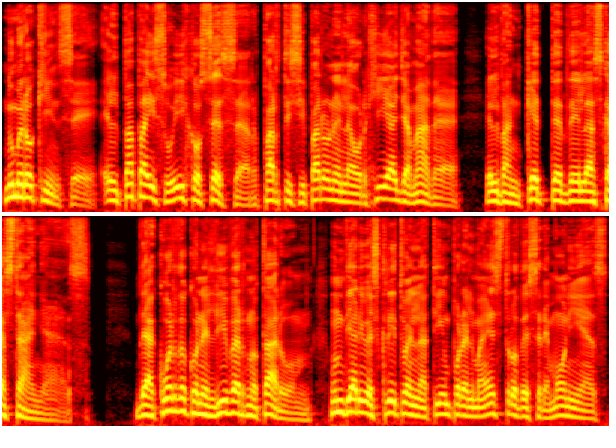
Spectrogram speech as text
Número 15. El Papa y su hijo César participaron en la orgía llamada el Banquete de las Castañas. De acuerdo con el Liber Notarum, un diario escrito en latín por el maestro de ceremonias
